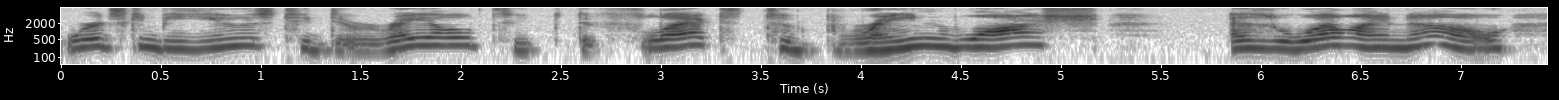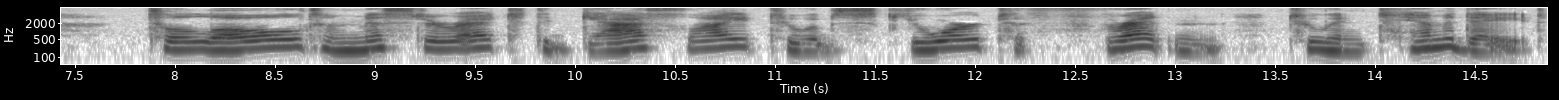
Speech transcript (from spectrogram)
Words can be used to derail, to deflect, to brainwash, as well I know, to lull, to misdirect, to gaslight, to obscure, to threaten, to intimidate.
